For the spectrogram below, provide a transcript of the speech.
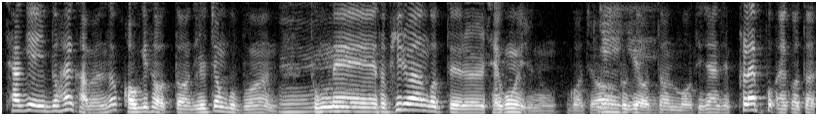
자기의 일도 해 가면서 거기서 어떤 일정 부분 음. 동네에서 필요한 것들을 제공해 주는 거죠. 예, 그게 예. 어떤 뭐 디자인 플랫폼, 아니 어떤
